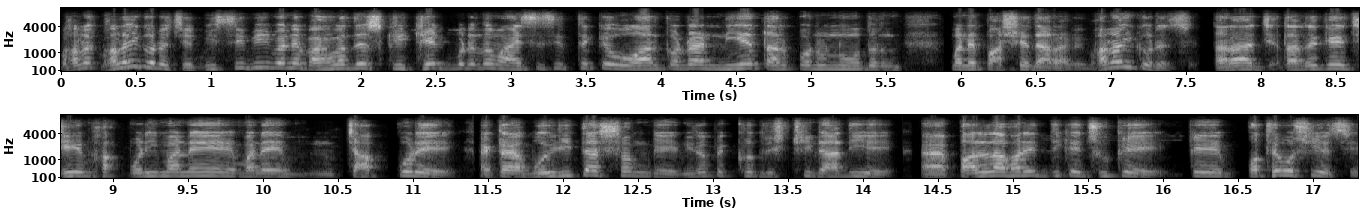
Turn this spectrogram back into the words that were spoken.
ভালো, ভালোই করেছে। বিসিবি মানে বাংলাদেশ ক্রিকেট বোর্ড একদম আইসিসি থেকে ওয়ার্ক অর্ডার নিয়ে তারপর অনুমোদন মানে পাশে দাঁড়াবে। ভালোই করেছে। তারা তাদেরকে যে পরিমাণে মানে চাপ করে একটা বৈরিতার সঙ্গে নিরপেক্ষ দৃষ্টি না দিয়ে পাল্লাভারির দিকে ঝুঁকে পথে বসিয়েছে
